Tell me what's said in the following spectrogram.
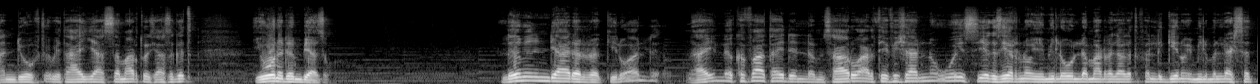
አንድ የወፍጮ ቤት አህያ አሰማርቶ ሲያስገጥ የሆነ ደንብ ያዘው። ለምን እንዲህ አደረግክ ይለዋል። አይ ለክፋት አይደለም፣ ሳሩ artificial ነው ወይስ የእግዜር ነው የሚለውን ለማረጋገጥ ፈልጌ ነው የሚል ምላሽ ሰጠ።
